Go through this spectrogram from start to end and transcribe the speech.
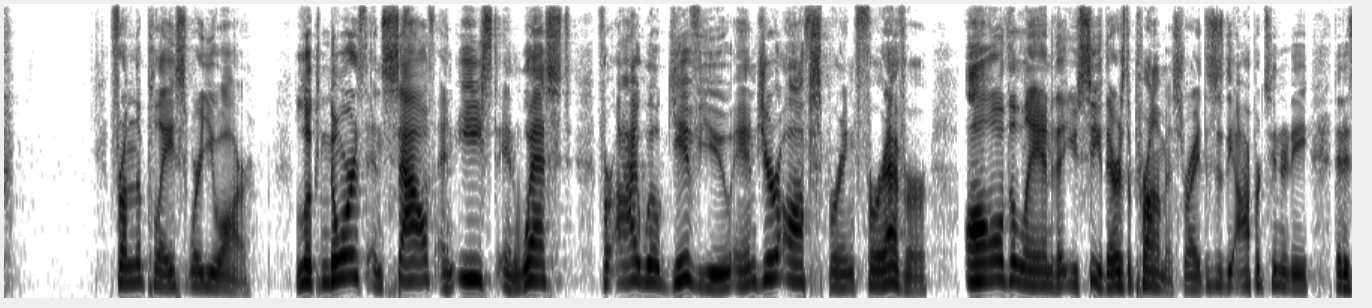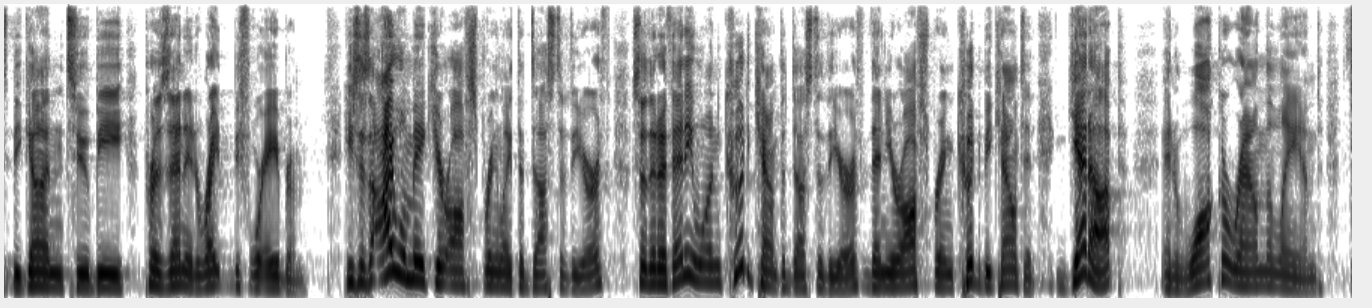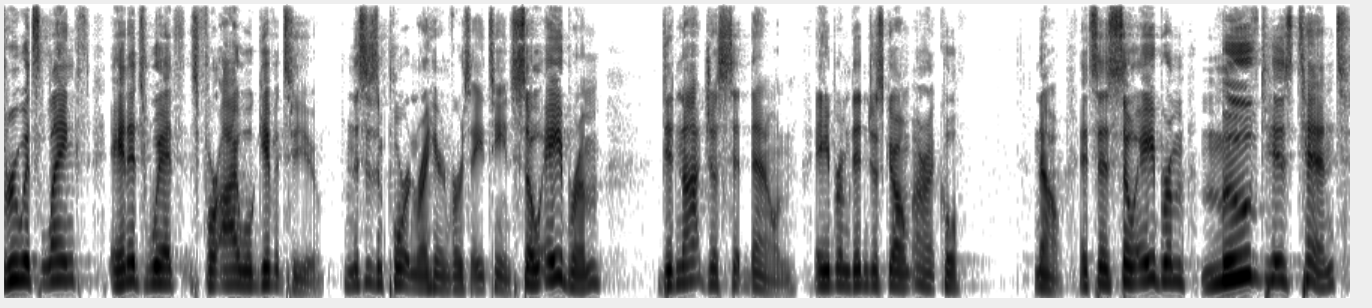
from the place where you are. Look north and south and east and west, for I will give you and your offspring forever all the land that you see. There's the promise, right? This is the opportunity that has begun to be presented right before Abram. He says, I will make your offspring like the dust of the earth, so that if anyone could count the dust of the earth, then your offspring could be counted. Get up and walk around the land through its length and its width, for I will give it to you. And this is important right here in verse 18. So Abram did not just sit down. Abram didn't just go, all right, cool. No. It says, So Abram moved his tent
